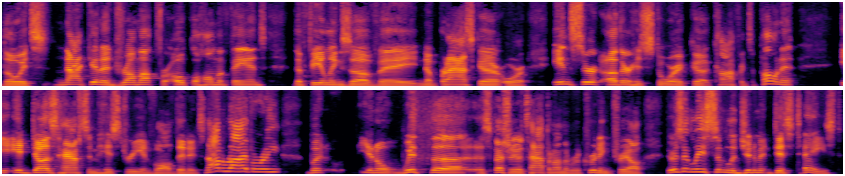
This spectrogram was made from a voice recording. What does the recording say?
though it's not going to drum up for Oklahoma fans the feelings of a Nebraska or insert other historic uh, conference opponent it, it does have some history involved in it. It's not a rivalry, but you know, with the especially what's happened on the recruiting trail, there's at least some legitimate distaste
